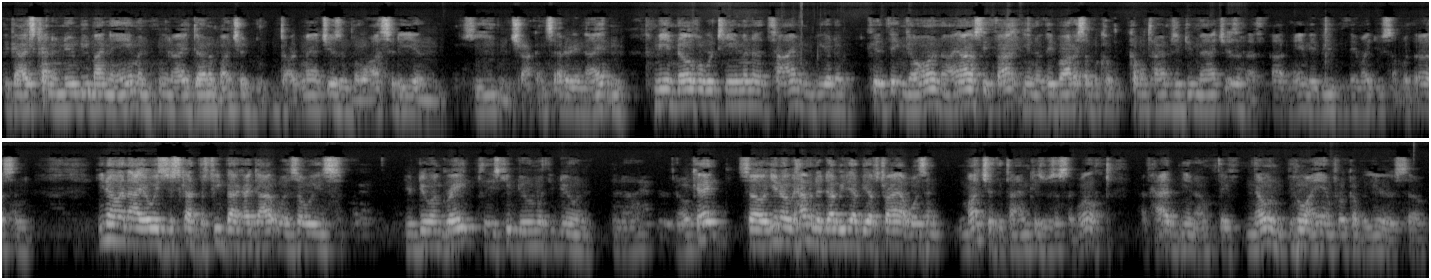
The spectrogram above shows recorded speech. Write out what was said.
the guys kind of knew me by name, and you know I'd done a bunch of dark matches and Velocity and Heat and Shotgun Saturday Night, and me and Nova were teaming at the time, and we had a good thing going. I honestly thought, you know, they brought us up a couple, times to do matches, and I thought, hey, maybe they might do something with us, and you know, and I always just got the feedback I got was always, you're doing great, please keep doing what you're doing, you know. Okay, so you know, having a WWF tryout wasn't much at the time because it was just like, well, I've had, you know, they've known who I am for a couple of years, so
